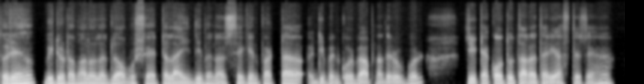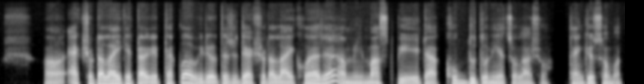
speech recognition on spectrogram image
তো যাই হোক ভিডিওটা ভালো লাগলে অবশ্যই একটা লাইক দিবেন। আর সেকেন্ড পার্টটা ডিপেন্ড করবে আপনাদের উপর যেটা কত তাড়াতাড়ি আসতেছে, হ্যাঁ? আ ১০০ টা লাইকের টার্গেট থাকল, ভিডিওতে যদি একশোটা লাইক হয়ে যায়, আমি মাস্ট বি এটা খুব দ্রুত নিয়ে চলে আসো থ্যাংক ইউ সো মাচ।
